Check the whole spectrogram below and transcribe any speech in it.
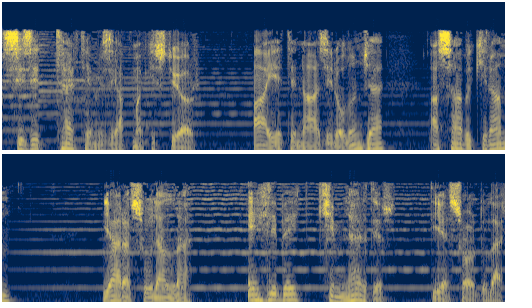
sizi tertemiz yapmak istiyor ayeti nazil olunca ashab-ı kiram Ya Resulallah ehli beyt kimlerdir diye sordular.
